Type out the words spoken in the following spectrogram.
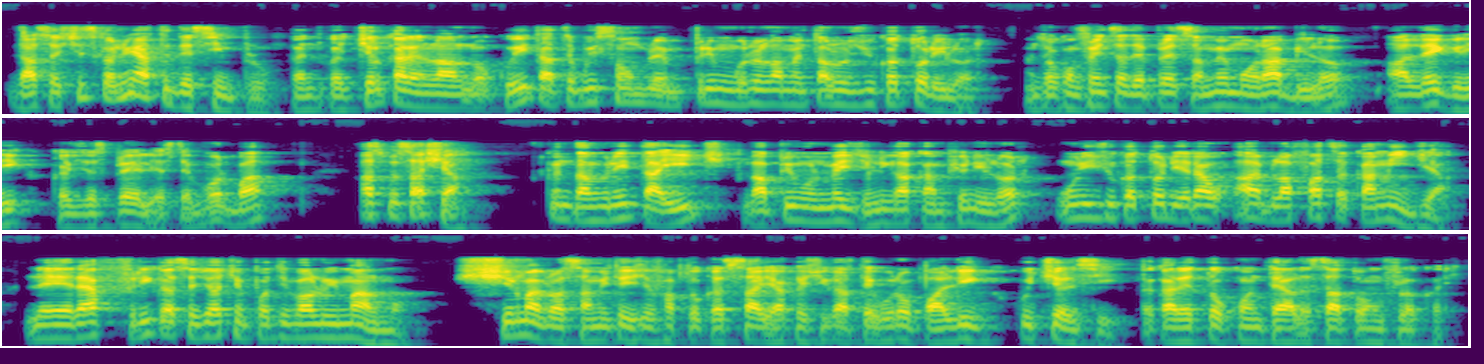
Dar să știți că nu e atât de simplu, pentru că cel care l-a înlocuit a trebuit să umble în primul rând la mentalul jucătorilor. Într-o conferință de presă memorabilă, Allegri, căci despre el este vorba, a spus așa. Când am venit aici, la primul meci din Liga Campionilor, unii jucători erau albi la față ca mingea. Le era frică să joace împotriva lui Malmo. Și nu mai vreau să amintesc de faptul că Sari a câștigat Europa League cu Chelsea, pe care tot Conte a lăsat-o în flăcări.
